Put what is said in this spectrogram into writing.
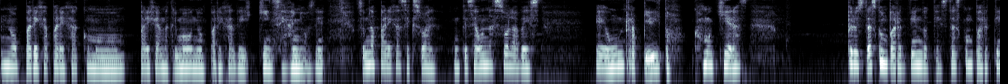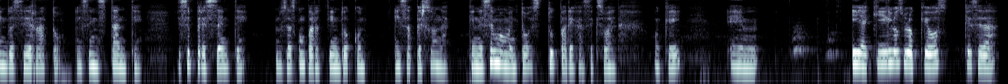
no pareja, pareja como pareja de matrimonio, pareja de 15 años, de, o una pareja sexual, aunque sea una sola vez, eh, un rapidito, como quieras. Pero estás compartiéndote, estás compartiendo ese rato, ese instante, ese presente, lo estás compartiendo con esa persona, que en ese momento es tu pareja sexual, ¿ok? Em, y aquí los bloqueos que se da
